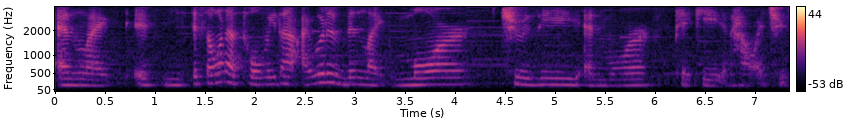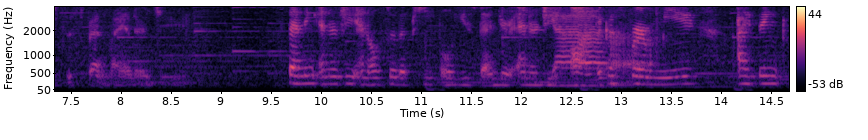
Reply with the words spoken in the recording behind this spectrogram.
and like if if someone had told me that i would have been like more choosy and more picky in how i choose to spend my energy Spending energy and also the people you spend your energy on. Because for me, I think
